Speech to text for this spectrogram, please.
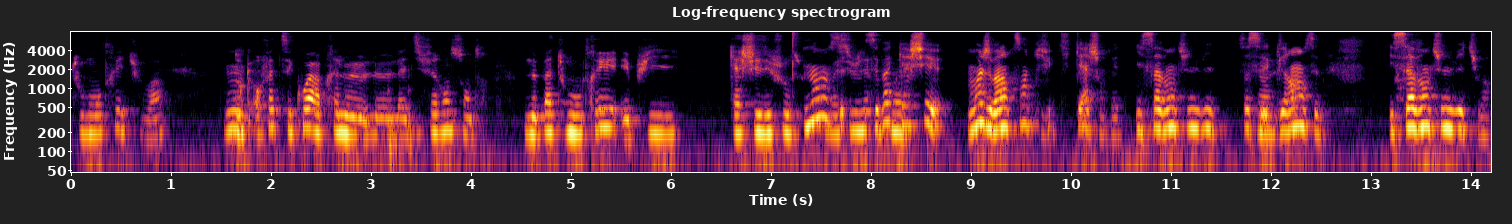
tout montrer, tu vois. Mm. Donc en fait, c'est quoi après le, le- la différence entre ne pas tout montrer et puis cacher des choses? Non, c'est pas Ouais. caché. Moi, j'ai pas l'impression qu'ils qu'ils cachent en fait. Ils s'inventent une vie. Ça, c'est Ouais. clairement, c'est ils s'inventent une vie, tu vois.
